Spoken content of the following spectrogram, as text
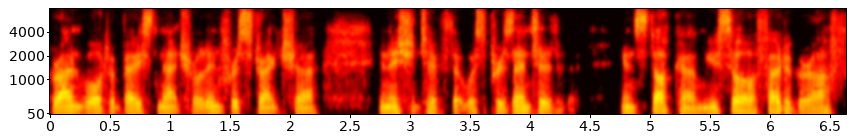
groundwater based natural infrastructure initiative that was presented in Stockholm. You saw a photograph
